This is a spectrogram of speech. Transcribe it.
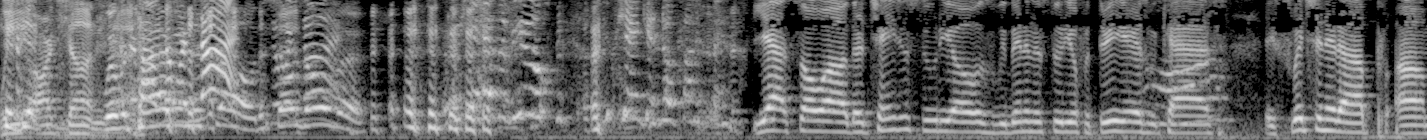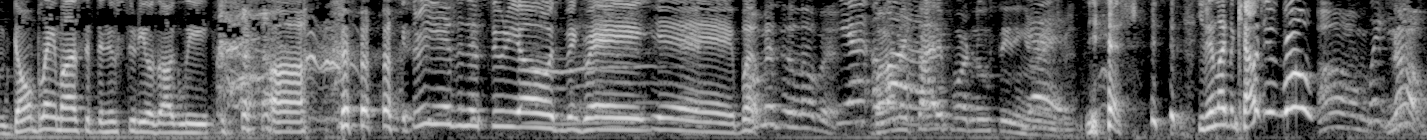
We are done. We're retiring No, we're the not. show. The No, show's we're over. You can't have the view. You can't get no content. Yeah, so uh, they're changing studios. We've been in the studio for three years with Cass. They switching it up. Um, don't blame us if the new studio's ugly. uh, three years in the studio, it's been great. Yay! I'll But a little bit. Yeah, a But lot. I'm excited for a new seating Yes. yes, you didn't like the couches, bro? Um, Wait, no. You,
